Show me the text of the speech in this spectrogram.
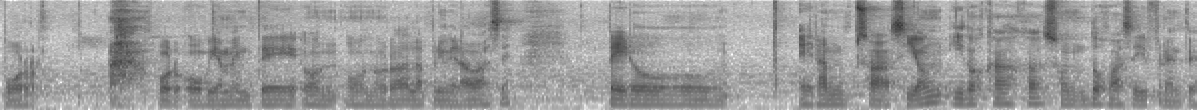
por, por obviamente honor a la primera base, pero eran, o sea, Sion y 2K2K son dos bases diferentes.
